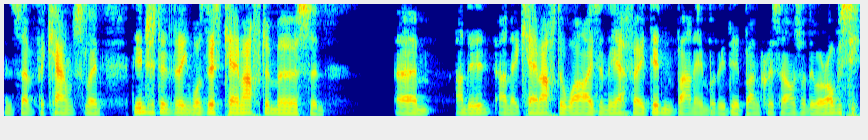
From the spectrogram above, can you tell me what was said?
and sent for counselling. The interesting thing was this came after Merson, um, and they and it came after Wise, and the FA didn't ban him, but they did ban Chris Armstrong. They were obviously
